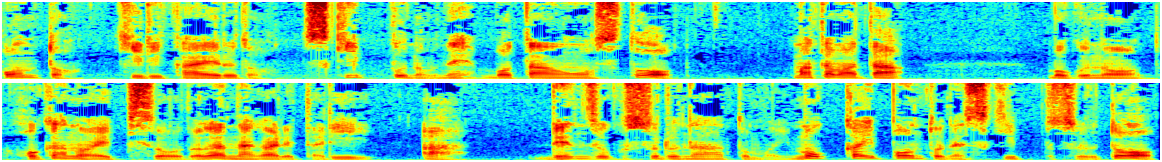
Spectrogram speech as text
ポンと切り替えると、スキップのね、ボタンを押すと、またまた僕の他のエピソードが流れたり、あ、連続するなと思い、もう一回ポンとね、スキップすると、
